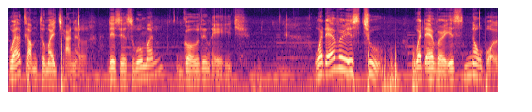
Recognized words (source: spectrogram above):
Welcome to my channel. This is Woman Golden Age. Whatever is true, whatever is noble,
